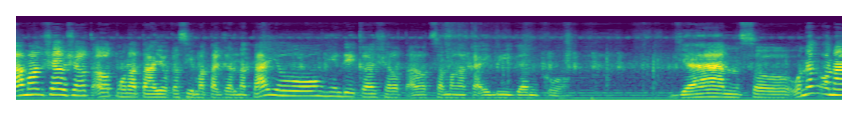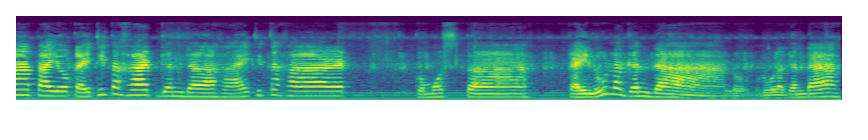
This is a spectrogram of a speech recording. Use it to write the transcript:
ah, mag shout shout out muna tayo kasi matagal na tayong hindi ka shout out sa mga kaibigan ko Yan. So, unang-una tayo kay Tita Heart Ganda. Hi, Tita Heart. Kumusta? Kay Lula Ganda. Lu- Lula Ganda.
